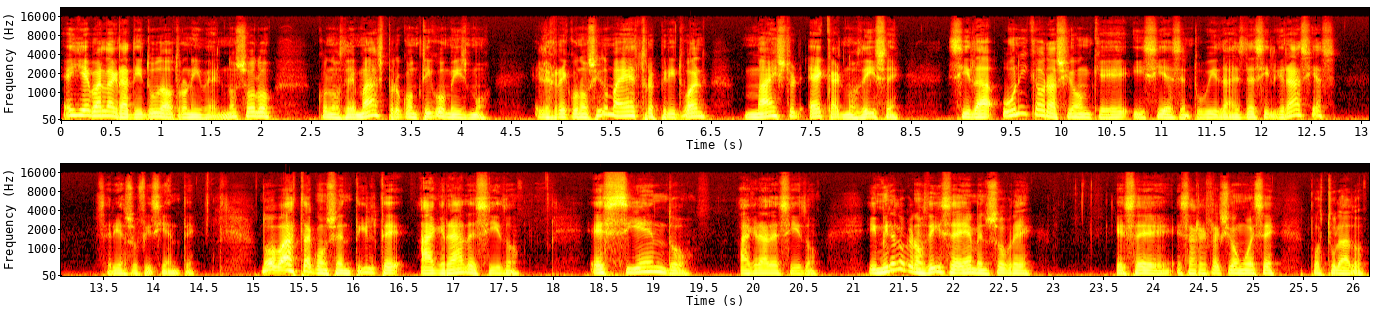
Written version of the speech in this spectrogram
Es llevar la gratitud a otro nivel, no solo con los demás, pero contigo mismo. El reconocido maestro espiritual Meister Eckhart nos dice, si la única oración que hiciese en tu vida es decir gracias, sería suficiente. No basta con sentirte agradecido, es siendo agradecido. Y mira lo que nos dice Emen sobre ese, esa reflexión o ese postulado.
